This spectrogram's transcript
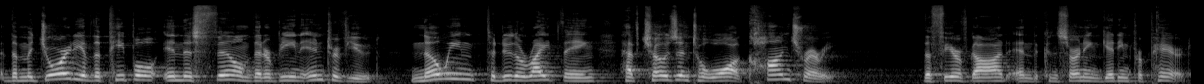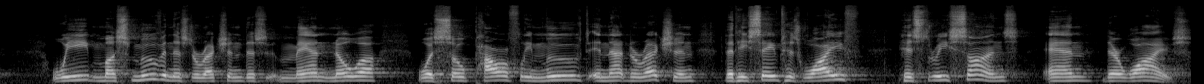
the majority of the people in this film that are being interviewed, knowing to do the right thing, have chosen to walk contrary the fear of God and the concerning getting prepared. We must move in this direction. This man, Noah, was so powerfully moved in that direction that he saved his wife, his three sons, and their wives.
